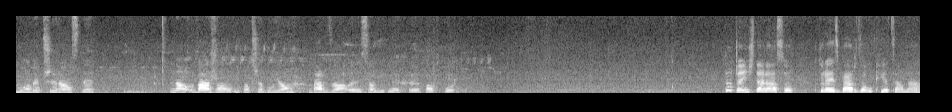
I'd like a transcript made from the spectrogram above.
młode przyrosty. No, ważą i potrzebują bardzo y, solidnych y, podpór. To część tarasu, która jest bardzo ukwiecona.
